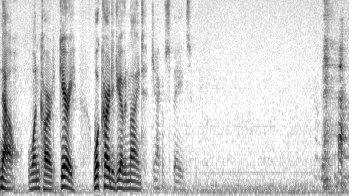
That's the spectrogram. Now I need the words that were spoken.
Now, one card. Gary, what card did you have in mind? Jack of spades.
